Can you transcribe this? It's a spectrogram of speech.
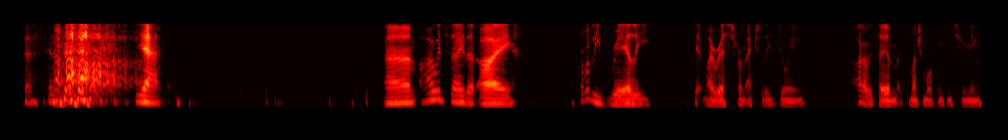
person. yeah. Um, I would say that I, I probably rarely get my rest from actually doing art. I would say um, it's much more from consuming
